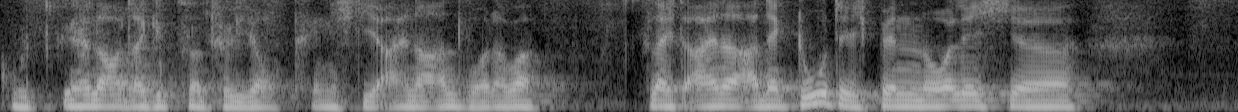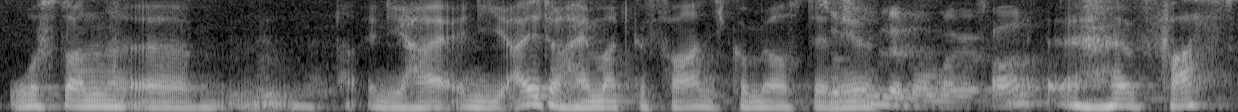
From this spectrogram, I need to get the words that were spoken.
gut, genau, da gibt es natürlich auch nicht die eine Antwort, aber vielleicht eine Anekdote. Ich bin neulich äh, Ostern äh, in, die, in die alte Heimat gefahren. Ich komme ja aus der Zur Nähe. Schule mal gefahren? Äh, fast.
